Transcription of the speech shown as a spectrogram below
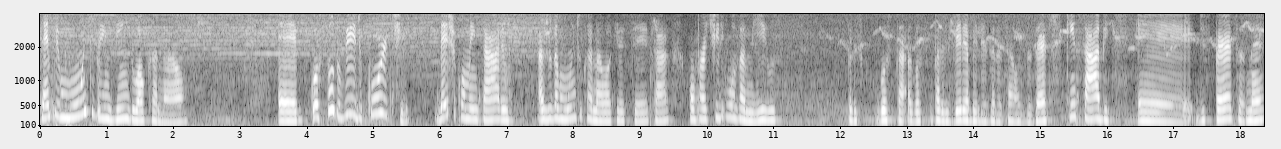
Sempre muito bem-vindo ao canal. É, gostou do vídeo? Curte! Deixa o um comentário, ajuda muito o canal a crescer, tá? Compartilhe com os amigos, para eles, gostar, para eles verem a beleza dessa rosa do deserto. Quem sabe é, desperta, né?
